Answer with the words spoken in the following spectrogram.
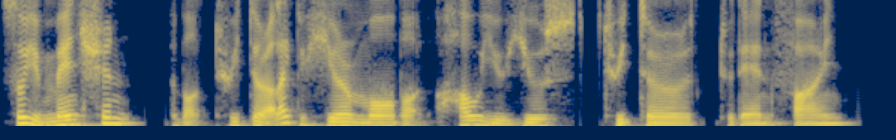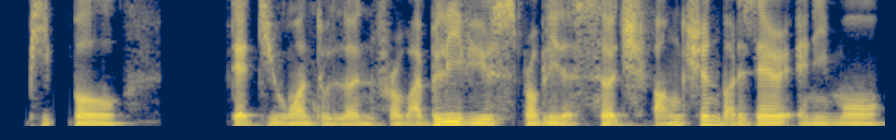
So you mentioned about Twitter. I'd like to hear more about how you use Twitter to then find people that you want to learn from. I believe you use probably the search function, but is there any more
